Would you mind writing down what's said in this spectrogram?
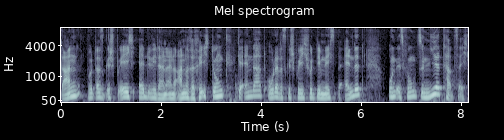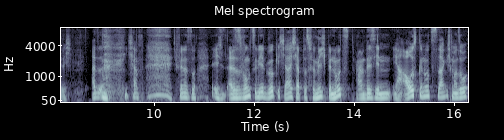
dann wird das Gespräch entweder in eine andere Richtung geändert oder das Gespräch wird demnächst beendet und es funktioniert tatsächlich. Also ich habe, ich finde das so, ich, also es funktioniert wirklich, ja. Ich habe das für mich benutzt, ein bisschen ja ausgenutzt, sage ich mal so.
